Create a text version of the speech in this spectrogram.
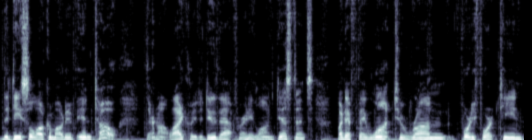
the diesel locomotive in tow. They're not likely to do that for any long distance, but if they want to run 4014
